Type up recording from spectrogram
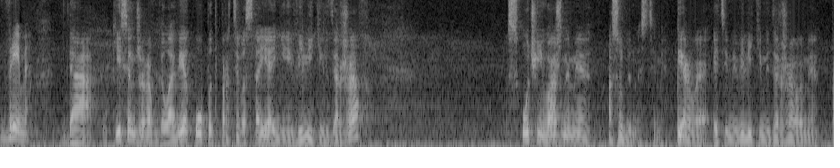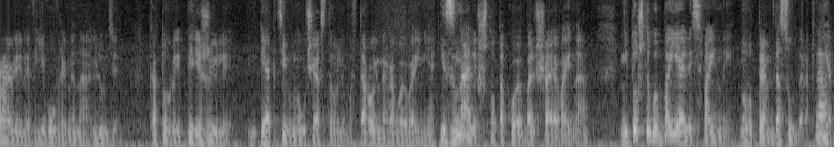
время. Да, у Киссинджера в голове опыт противостояния великих держав – с очень важными особенностями. Первое, этими великими державами правили в его времена люди, которые пережили и активно участвовали во Второй мировой войне и знали, что такое большая война. Не то чтобы боялись войны, ну вот прям до судорог, да. нет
